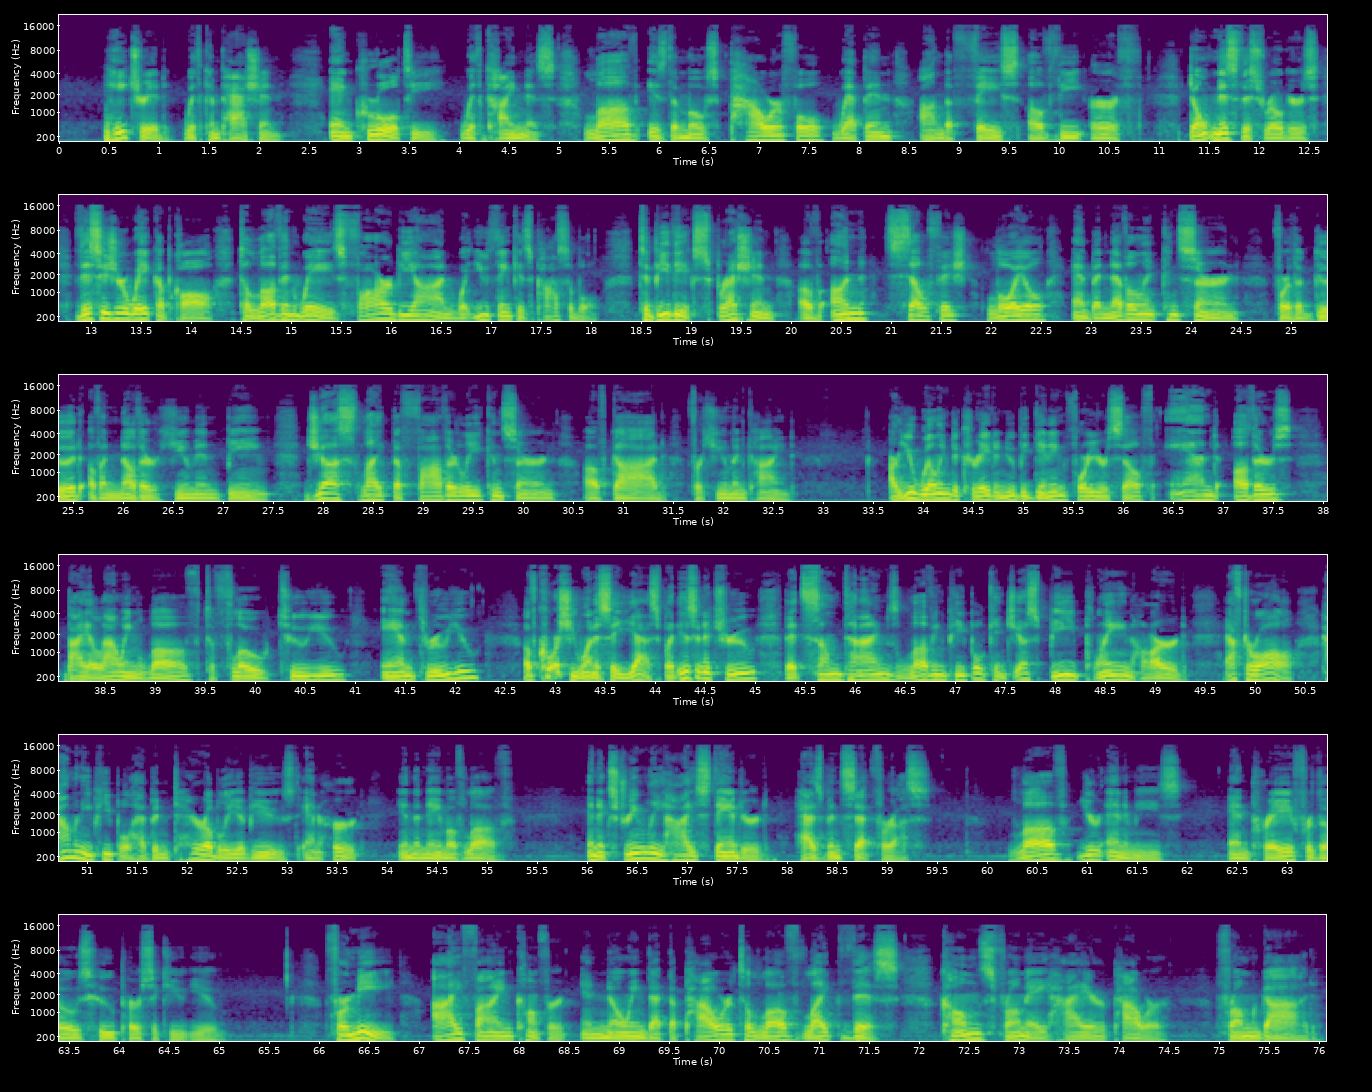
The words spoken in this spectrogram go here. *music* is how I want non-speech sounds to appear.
hatred with compassion, and cruelty with kindness. Love is the most powerful weapon on the face of the earth. Don't miss this, Rogers. This is your wake up call to love in ways far beyond what you think is possible, to be the expression of unselfish, loyal, and benevolent concern for the good of another human being, just like the fatherly concern of God for humankind. Are you willing to create a new beginning for yourself and others by allowing love to flow to you and through you? Of course, you want to say yes, but isn't it true that sometimes loving people can just be plain hard? After all, how many people have been terribly abused and hurt in the name of love. An extremely high standard has been set for us. Love your enemies and pray for those who persecute you. For me, I find comfort in knowing that the power to love like this comes from a higher power, from God,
